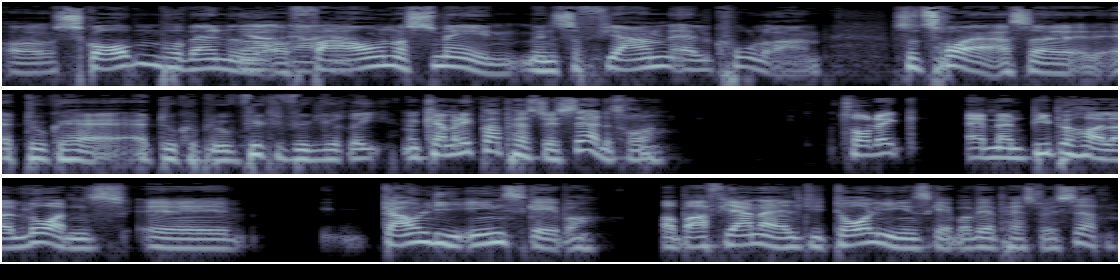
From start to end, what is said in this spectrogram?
og skorpen på vandet, Ja, ja, og ja, ja. farven og smagen, men så fjerne alkoholraren, så tror jeg altså, at du kan, have, at du kan blive virkelig, virkelig rig. Men kan man ikke bare pasteurisere det, tror du? Tror du ikke, at man bibeholder lortens øh, gavnlige egenskaber, og bare fjerner alle de dårlige egenskaber ved at pasteurisere den?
